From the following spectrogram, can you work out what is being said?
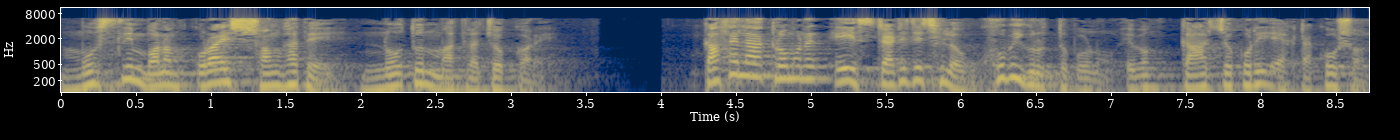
মুসলিম বনাম কোরাইশ সংঘাতে নতুন মাত্রা যোগ করে। কাফেলা আক্রমণের এই স্ট্র্যাটেজি ছিল খুবই গুরুত্বপূর্ণ এবং কার্যকরী একটা কৌশল।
